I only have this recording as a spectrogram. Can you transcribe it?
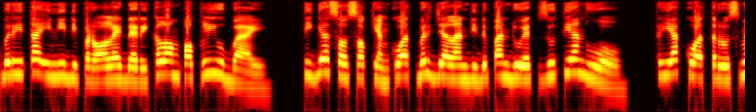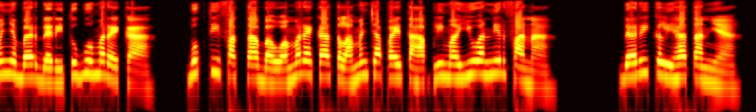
Berita ini diperoleh dari kelompok Liu Bai. Tiga sosok yang kuat berjalan di depan duet Zutian Huo. Riak kuat terus menyebar dari tubuh mereka bukti fakta bahwa mereka telah mencapai tahap 5 Yuan Nirvana. Dari kelihatannya,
